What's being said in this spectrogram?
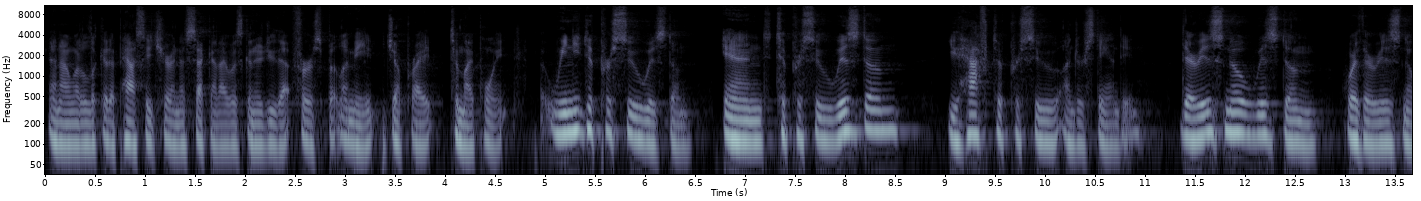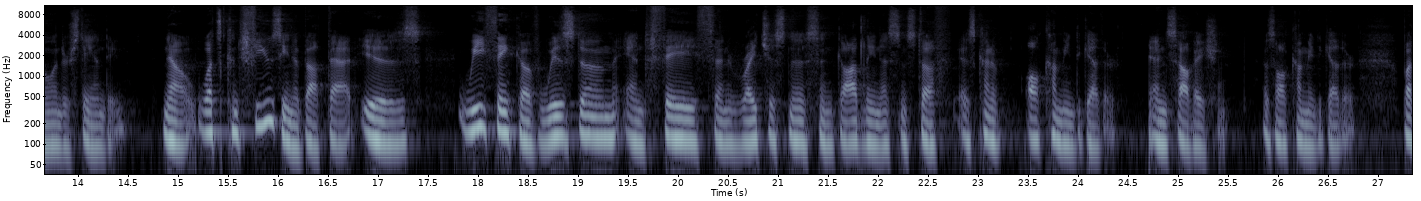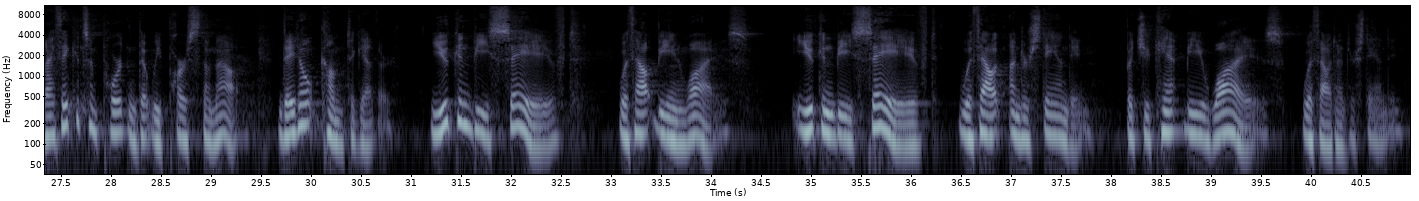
And I want to look at a passage here in a second. I was going to do that first, but let me jump right to my point. We need to pursue wisdom. And to pursue wisdom, you have to pursue understanding. There is no wisdom where there is no understanding. Now, what's confusing about that is we think of wisdom and faith and righteousness and godliness and stuff as kind of all coming together, and salvation as all coming together. But I think it's important that we parse them out. They don't come together. You can be saved without being wise. You can be saved without understanding, but you can't be wise without understanding.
